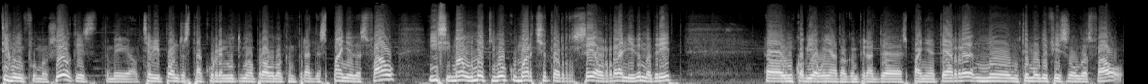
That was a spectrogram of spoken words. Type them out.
tinc una informació, que és també el Xavi Pons està corrent l'última prova del Campionat d'Espanya d'asfalt, i si mal no m'equivoco, marxa tercer al Rally de Madrid, eh, un cop ja ha guanyat el Campionat d'Espanya a terra, no ho té molt difícil el d'asfalt,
